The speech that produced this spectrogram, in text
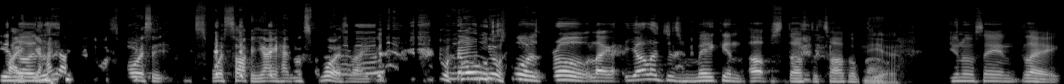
you like, know, yeah, it's y'all still doing sports and sports talking? Y'all ain't had no sports. Like no sports, bro. Like y'all are just making up stuff to talk about. yeah. You know what I'm saying? Like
